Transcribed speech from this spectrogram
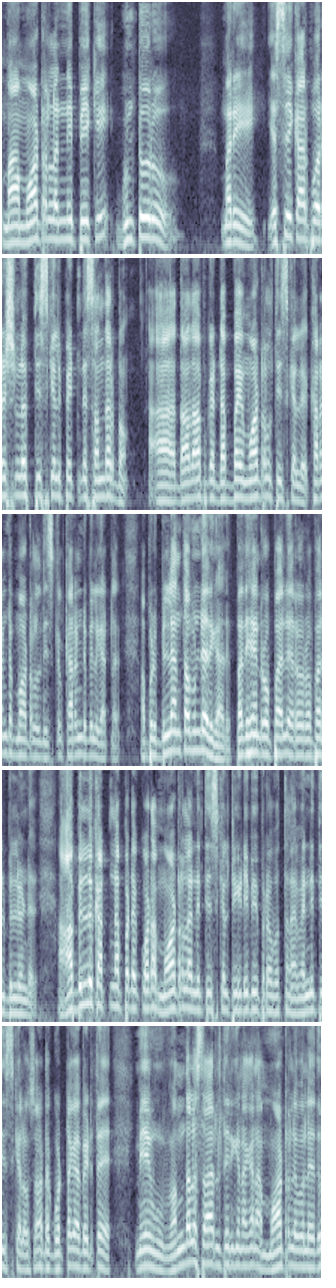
మా మోటార్లన్నీ పీకి గుంటూరు మరి ఎస్సీ కార్పొరేషన్లోకి తీసుకెళ్ళి పెట్టిన సందర్భం. దాదాపుగా డెబ్బై మోటార్లు తీసుకెళ్ళి కరెంటు మోటార్లు తీసుకెళ్ళి కరెంటు బిల్లు కట్టలేదు. అప్పుడు బిల్లు అంతా ఉండేది కాదు. పదిహేను రూపాయలు ఇరవై రూపాయలు బిల్లు ఉండేది. ఆ బిల్లు కట్టినప్పటికి కూడా మోటార్లన్నీ తీసుకెళ్ళి టీడీపీ ప్రభుత్వం అవన్నీ తీసుకెళ్ళి ఒక చోట గుట్టగా పెడితే మేము వందల సార్లు తిరిగినా కానీ ఆ మోటార్లు ఇవ్వలేదు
